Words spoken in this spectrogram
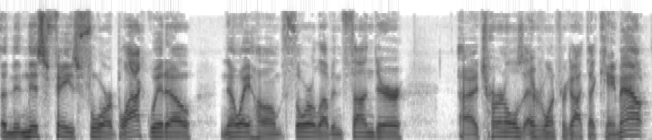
in this phase four Black Widow, No Way Home, Thor: Love and Thunder, uh, Eternals. Everyone forgot that came out,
